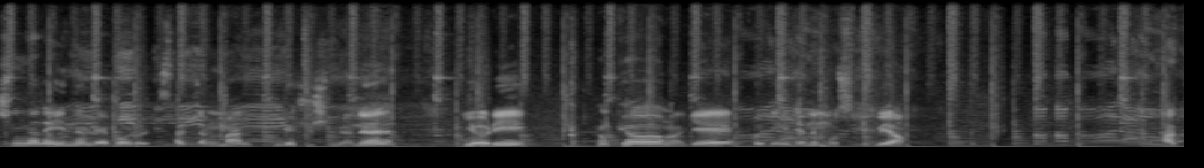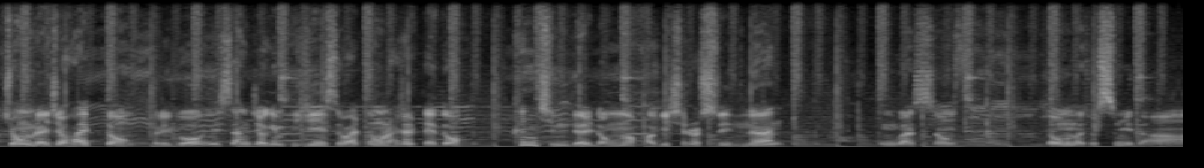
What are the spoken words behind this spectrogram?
측면에 있는 레버를 살짝만 당겨 주시면은 2열이 평평하게 폴딩이 되는 모습이고요. 각종 레저 활동 그리고 일상적인 비즈니스 활동을 하실 때도 큰 짐들 넉넉하게 실을 수 있는 공간성 너무나 좋습니다.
